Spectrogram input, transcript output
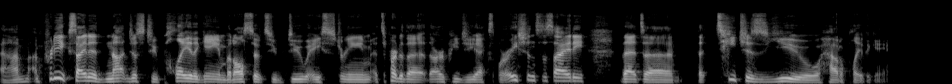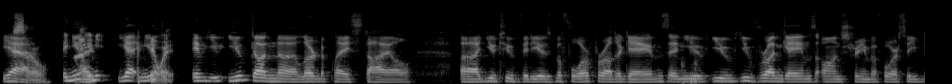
I'm, I'm pretty excited not just to play the game but also to do a stream it's part of the, the rpg exploration society that uh that teaches you how to play the game Yeah, so and you, I, and you yeah, and you if you you've done uh, learn to play style uh, YouTube videos before for other games, and Mhm. you've you've you've run games on stream before, so you've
